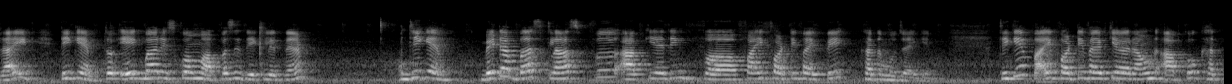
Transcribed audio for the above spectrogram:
right ठीक है तो एक बार इसको हम वापस से देख लेते हैं. ठीक है, बेटा, बस क्लास आपकी I think five forty five पे ख़त्म हो जाएगी. ठीक है फाइव फोर्टी फाइव के अराउंड आपको खत,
